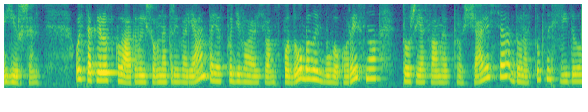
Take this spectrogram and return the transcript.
гірше. Ось такий розклад вийшов на три варіанти. Я сподіваюся, вам сподобалось, було корисно. Тож я з вами прощаюся до наступних відео.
